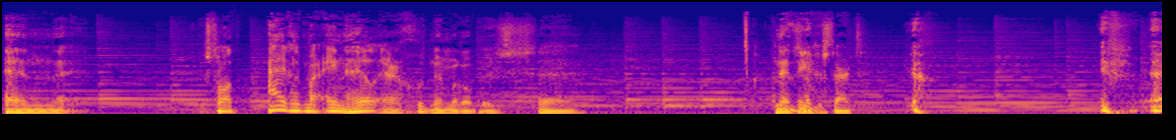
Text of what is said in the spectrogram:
En er stond eigenlijk maar één heel erg goed nummer op. Dus net ingestart. If, eh,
